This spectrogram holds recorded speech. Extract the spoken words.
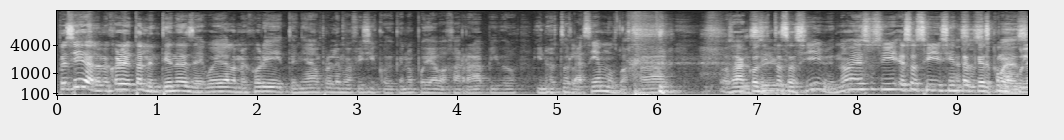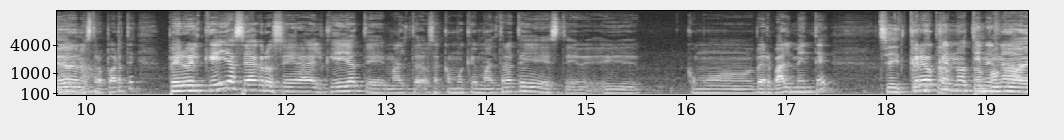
pues sí, a lo mejor ahorita le entiendes de, güey, a lo mejor y tenía un problema físico de que no podía bajar rápido y nosotros la hacíamos bajar. o sea, Sí, cositas así, ¿no? Eso sí, eso sí siento Eso que es como culero de nuestra parte, pero el que ella sea grosera, el que ella te maltrate, o sea, como que maltrate, este, eh, como verbalmente, Sí, creo que no tiene nada que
